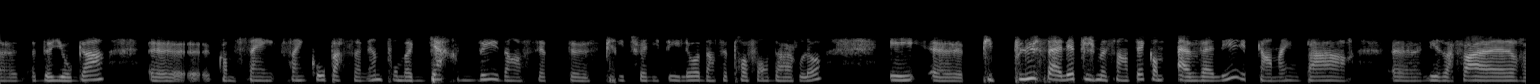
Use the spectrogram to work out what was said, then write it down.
euh, de yoga, comme cinq, cinq, cours par semaine, pour me garder dans cette spiritualité-là, dans cette profondeur-là. Et puis plus ça allait, plus je me sentais comme avalée quand même par les affaires,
